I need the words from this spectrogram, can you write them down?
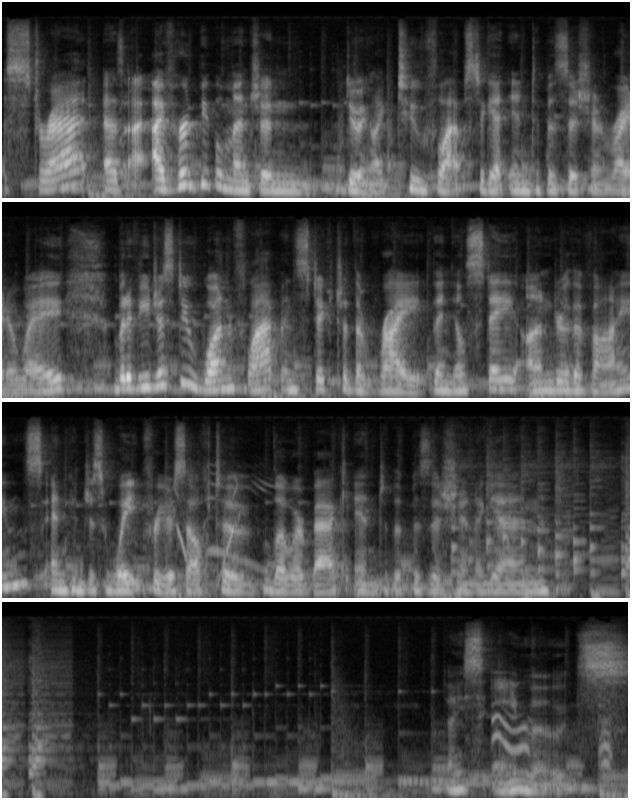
strat as I, I've heard people mention doing like two flaps to get into position right away. But if you just do one flap and stick to the right, then you'll stay under the vines and can just wait for yourself to lower back into the position again. Nice emotes.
